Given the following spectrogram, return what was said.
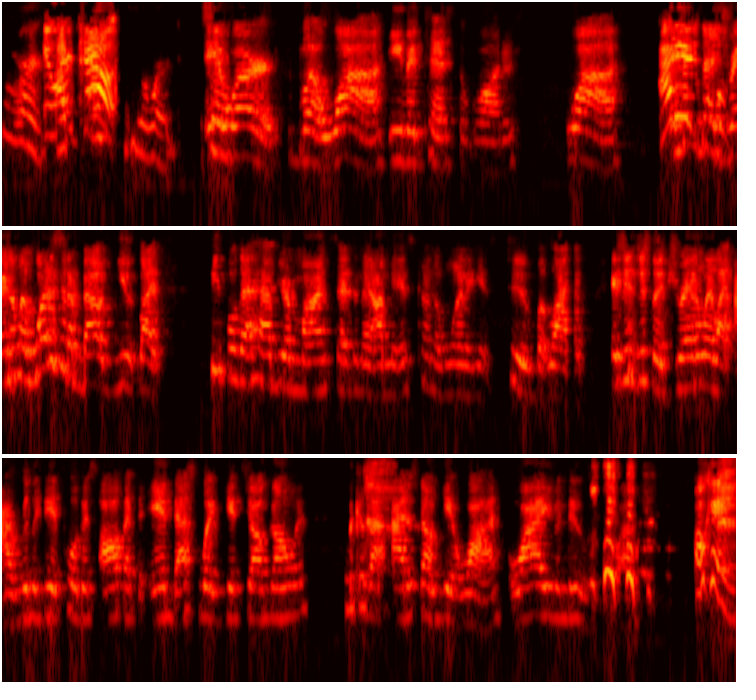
it worked. It worked out. It worked. it worked, but why even test the waters? Why? I didn't. it the adrenaline? What is it about you? Like people that have your mindset, and that I mean, it's kind of one against two, but like, is it just adrenaline? Like I really did pull this off at the end. That's what gets y'all going. Because I, I just don't get why. Why even do it? Okay,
